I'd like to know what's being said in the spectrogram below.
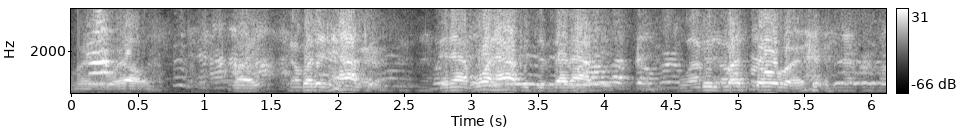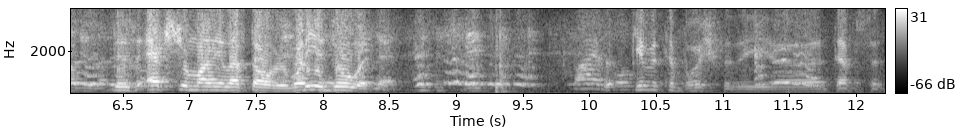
or anywhere else, right? But it happens. It hap- what happens if that happens? There's leftover. There's extra money left over. What do you do with it? Give it to Bush for the uh, deficit.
